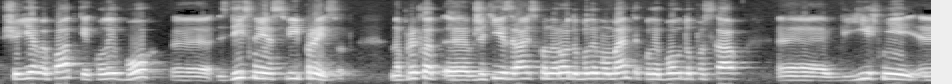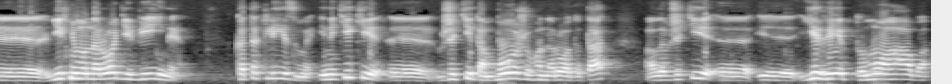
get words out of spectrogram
що є випадки, коли Бог здійснює свій присуд. Наприклад, в житті ізраїльського народу були моменти, коли Бог допускав в, їхній, в їхньому народі війни, катаклізми, і не тільки в житті там Божого народу, так, але в житті е, Єгипту, Моава.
